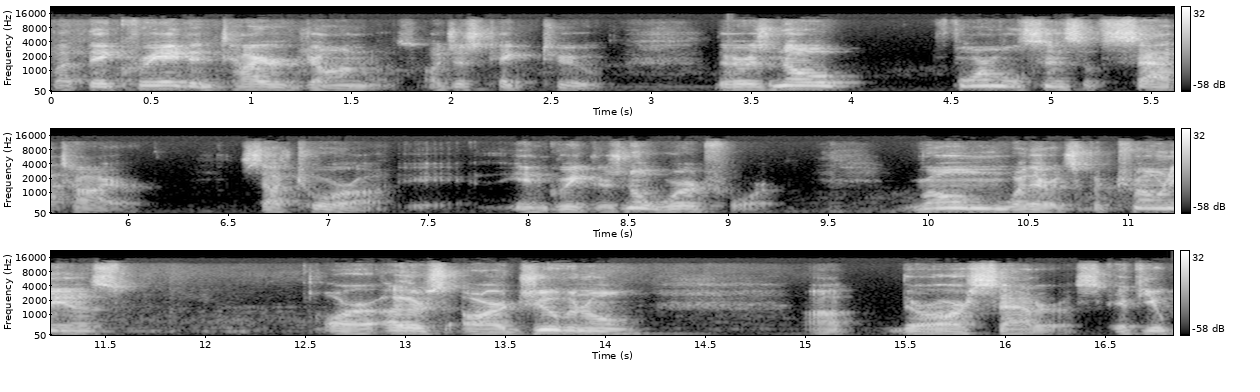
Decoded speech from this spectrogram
but they create entire genres. I'll just take two. There is no formal sense of satire, satura in Greek. There's no word for it. Rome, whether it's Petronius, or others are Juvenal. Uh, there are satirists. If you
